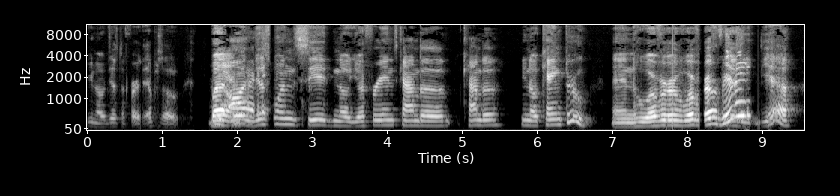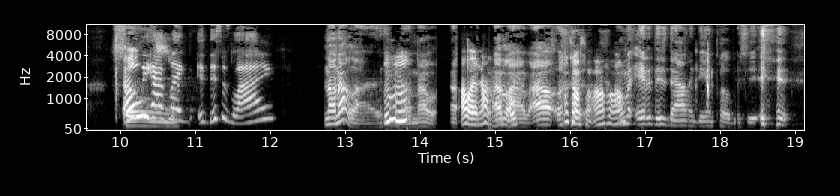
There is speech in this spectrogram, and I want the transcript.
you know, just the first episode. But yeah. on this one, Sid, you know, your friends kind of, kind of, you know, came through, and whoever, whoever else, really, yeah. So, oh, we have like this is live. No, not live. Mm-hmm. No, no, oh, not, not live. I'll, awesome. uh-huh. I'm gonna edit this down and then publish it.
